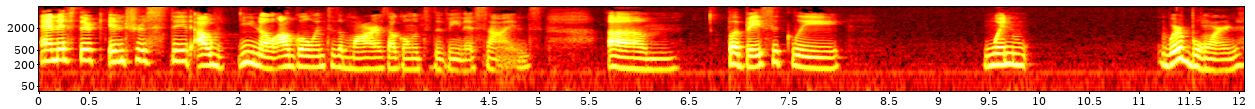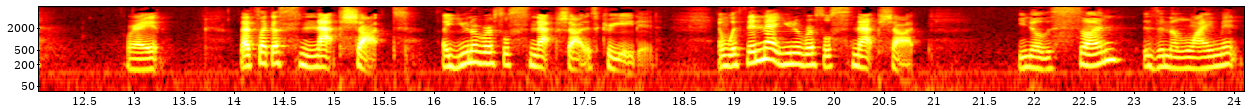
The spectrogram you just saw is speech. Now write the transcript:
And if they're interested, I'll you know, I'll go into the Mars, I'll go into the Venus signs. Um but basically when we're born, right? That's like a snapshot. A universal snapshot is created. And within that universal snapshot, you know, the sun is in alignment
